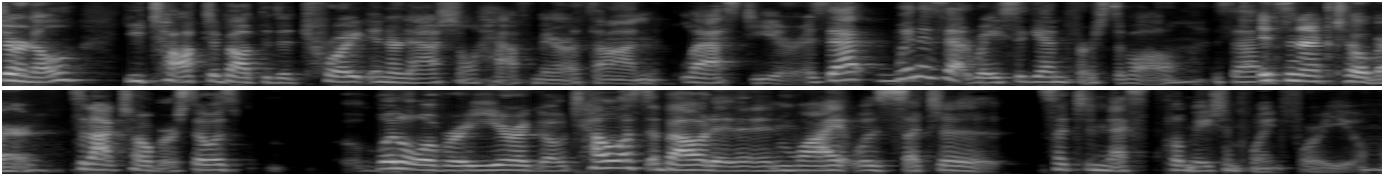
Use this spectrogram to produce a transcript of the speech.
Journal, you talked about the Detroit International Half Marathon last year. Is that, when is that race again, first of all? Is that? It's in October. It's in October. So it's a little over a year ago. Tell us about it and why it was such a, such an exclamation point for you.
